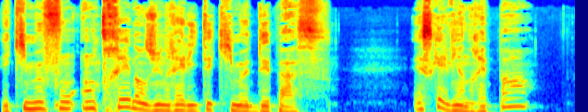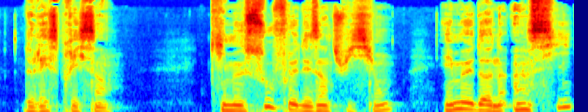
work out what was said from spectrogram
et qui me font entrer dans une réalité qui me dépasse? Est-ce qu'elles viendraient pas de l'Esprit Saint, qui me souffle des intuitions et me donne ainsi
